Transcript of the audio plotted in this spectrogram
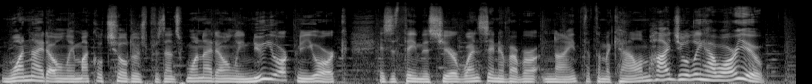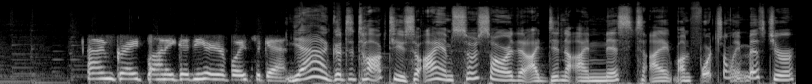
One Night Only. Michael Childers presents One Night Only. New York, New York is the theme this year, Wednesday, November 9th at the McCallum. Hi, Julie, how are you? I'm great, Bonnie. Good to hear your voice again. Yeah, good to talk to you. So I am so sorry that I didn't. I missed. I unfortunately missed your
